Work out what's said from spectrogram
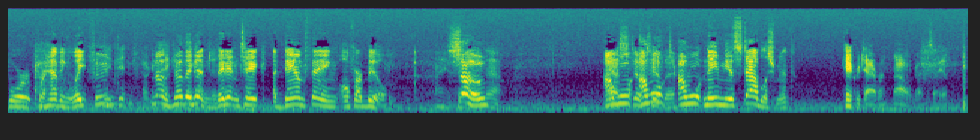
for for having late They food? didn't fucking No, no, they didn't. did They didn't take a damn thing off our bill. So, thinking I won't. I won't. though. I won't name the establishment. Hickory Tavern. I don't got to say it.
